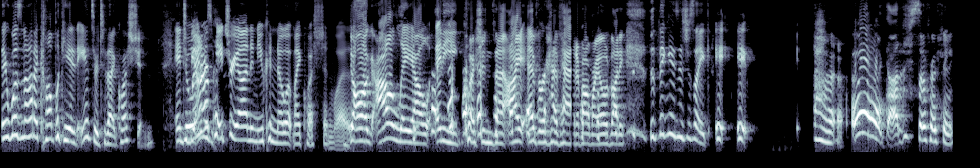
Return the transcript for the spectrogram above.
there was not a complicated answer to that question. And to join be our Patreon, and you can know what my question was. dog, I'll lay out any questions that I ever have had about my own body. The thing is, it's just like it. It. uh, oh my god, it's so frustrating.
